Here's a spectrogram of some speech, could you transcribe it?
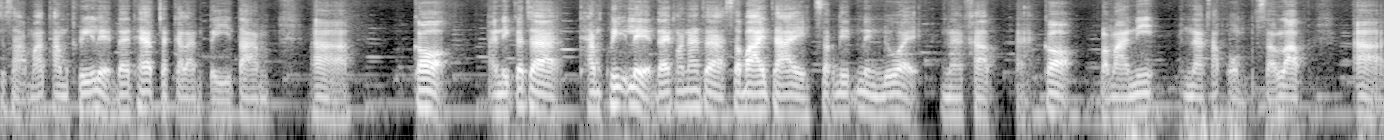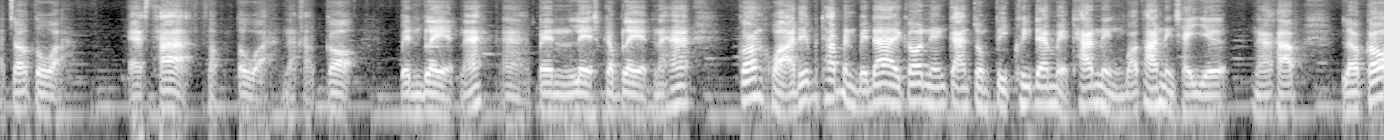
จะสามารถทำคลิเลตได้แทบจะการันตีตามอ่าก็อันนี้ก็จะทำคลิเลตได้ก็น่าจะสบายใจสักนิดหนึ่งด้วยนะครับอะก็ประมาณนี้นะครับผมสำหรับอ่าเจ้าตัวแอสตาสองตัวนะครับก็ เป็นเบลดนะอ่าเป็นเลชกับเบลดนะฮะก้อนขวาที่ถ้าเป็นไปได้ก็เน้นการโจมตีคลิกดาเมจท่าหนึ่งเพราะท่าหนึ่งใช้เยอะนะครับ แล้วก็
